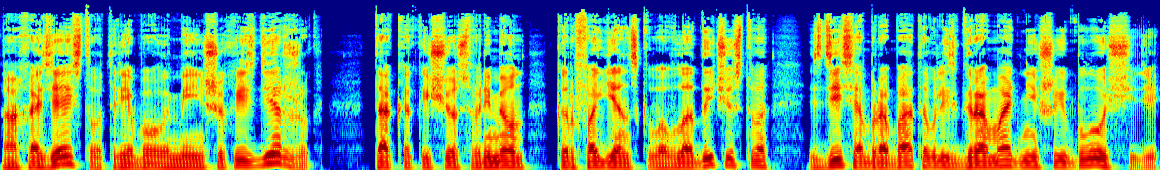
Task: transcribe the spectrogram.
а хозяйство требовало меньших издержек, так как еще с времен карфагенского владычества здесь обрабатывались громаднейшие площади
